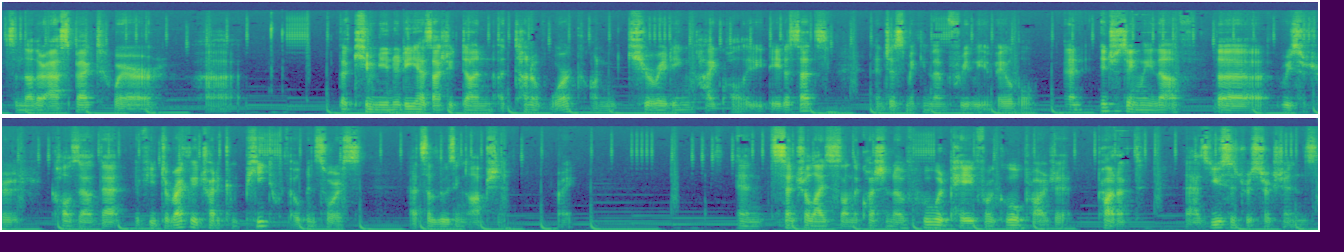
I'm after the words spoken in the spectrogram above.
it's another aspect where uh, the community has actually done a ton of work on curating high quality data sets and just making them freely available. And interestingly enough, the researcher calls out that if you directly try to compete with open source, that's a losing option, right? And centralizes on the question of who would pay for a Google project product that has usage restrictions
